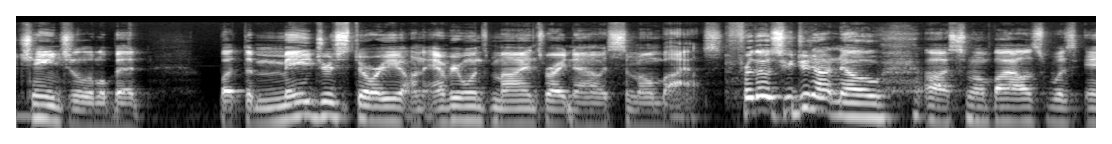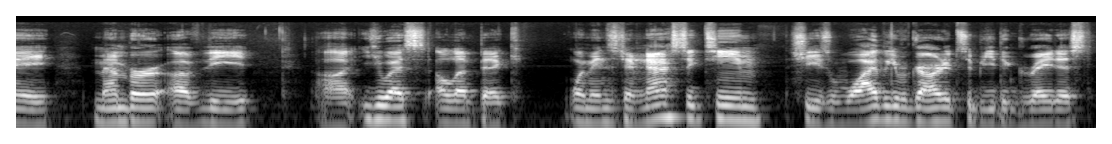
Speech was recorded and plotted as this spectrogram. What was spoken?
changed a little bit. But the major story on everyone's minds right now is Simone Biles. For those who do not know, uh, Simone Biles was a member of the uh, U.S. Olympic women's gymnastic team. She's widely regarded to be the greatest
